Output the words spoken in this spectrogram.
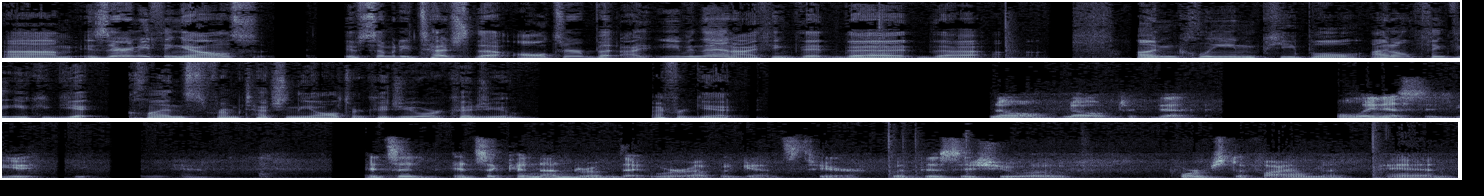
Um, is there anything else? If somebody touched the altar, but I, even then, I think that the the unclean people. I don't think that you could get cleansed from touching the altar. Could you, or could you? I forget. no, no, that holiness is you. It's a it's a conundrum that we're up against here with this issue of corpse defilement and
